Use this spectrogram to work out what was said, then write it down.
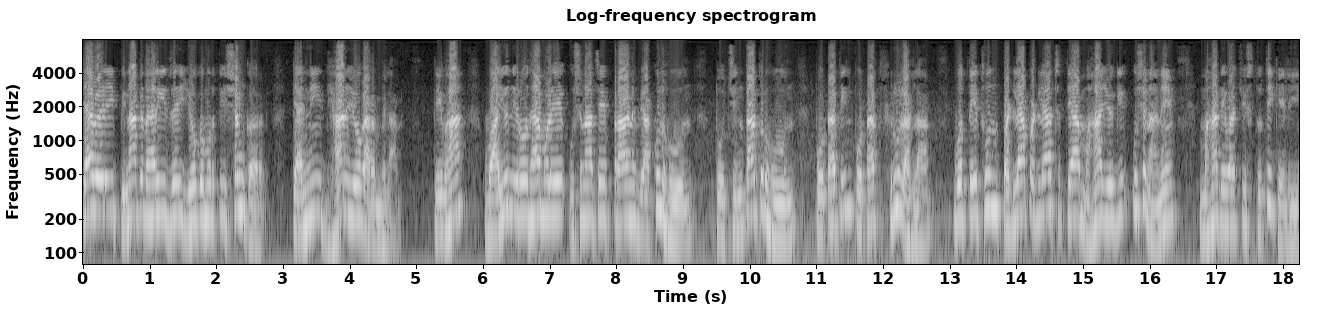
त्यावेळी पिनाकधारी जे योगमूर्ती शंकर त्यांनी ध्यान योग आरंभला. तेव्हा वायुनिरोधामुळे उष्णाचे प्राण व्याकुल होऊन तो चिंतातुर होऊन पोटातील पोटात फिरू लागला व तेथून पडल्या पडल्याच त्या महायोगी उष्णाने महादेवाची स्तुती केली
